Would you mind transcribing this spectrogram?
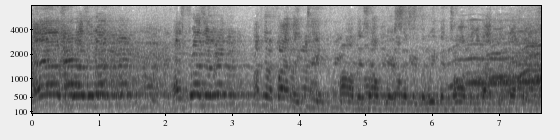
As president, as president, I'm going to finally take on this healthcare system that we've been talking about for decades.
